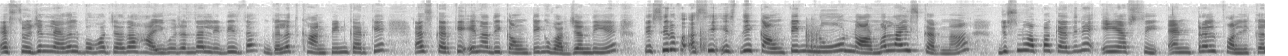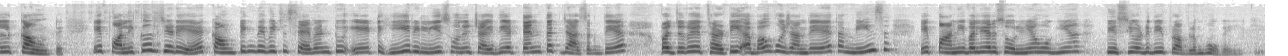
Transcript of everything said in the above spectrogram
ਐਸਟ੍ਰੋਜਨ ਲੈਵਲ ਬਹੁਤ ਜ਼ਿਆਦਾ ਹਾਈ ਹੋ ਜਾਂਦਾ। ਲੇਡੀਜ਼ ਦਾ ਗਲਤ ਖਾਣ ਪੀਣ ਕਰਕੇ ਇਸ ਕਰਕੇ ਇਹਨਾਂ ਦੀ ਕਾਊਂਟਿੰਗ ਵੱਧ ਜਾਂਦੀ ਹੈ। ਤੇ ਸਿਰਫ ਅਸੀਂ ਇਸ ਦੀ ਕਾਊਂਟਿੰਗ ਨੂੰ ਨਾਰਮਲਾਈਜ਼ ਕਰਨਾ ਜਿਸ ਨੂੰ ਆਪਾਂ ਕਹਿੰਦੇ ਨੇ AFC ਐਂਟਰਲ ਫੋਲੀਕਲ ਕਾਊਂਟ ਇਹ ਫੋਲੀਕਲਸ ਜਿਹੜੇ ਹੈ ਕਾਊਂਟਿੰਗ ਦੇ ਵਿੱਚ 7 ਟੂ 8 ਹੀ ਰਿਲੀਜ਼ ਹੋਣੇ ਚਾਹੀਦੀ ਹੈ 10 ਤੱਕ ਜਾ ਸਕਦੇ ਆ। ਪਰ ਜਦੋਂ ਇਹ 30 ਅਬਵ ਹੋ ਜਾਂਦੇ ਹੈ ਤਾਂ ਮੀਨਸ ਇਹ ਪਾਣੀ ਵਾਲੀਆਂ ਰਸੋਲੀਆਂ ਹੋ ਗਈਆਂ ਪੀਸੀਓਡੀ ਦੀ ਪ੍ਰੋਬਲਮ ਹੋ ਗਈ ਹੈ।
